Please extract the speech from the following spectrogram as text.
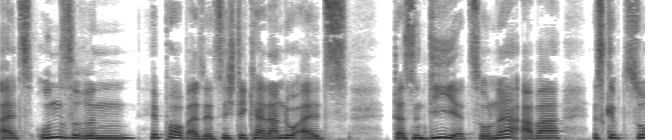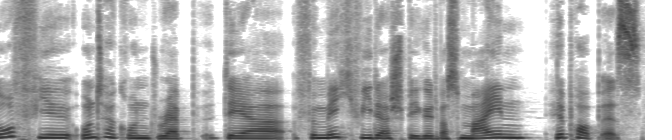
als unseren Hip-Hop, also jetzt nicht Decadando als, das sind die jetzt so, ne? Aber es gibt so viel Untergrund-Rap, der für mich widerspiegelt, was mein Hip-Hop ist.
